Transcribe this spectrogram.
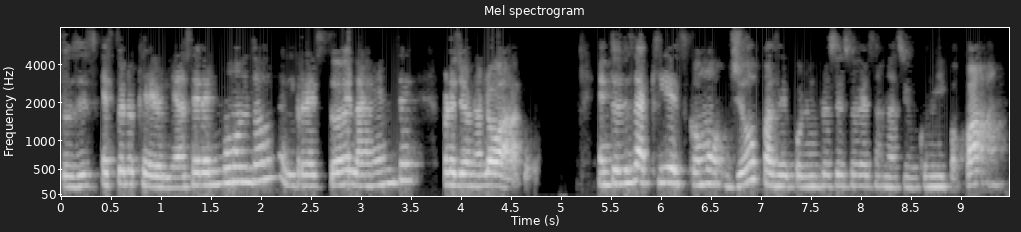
Entonces, esto es lo que debería hacer el mundo, el resto de la gente, pero yo no lo hago. Entonces, aquí es como yo pasé por un proceso de sanación con mi papá.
